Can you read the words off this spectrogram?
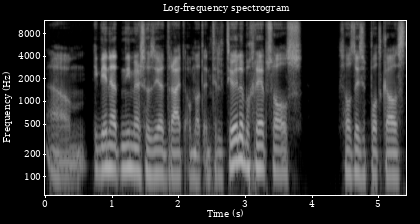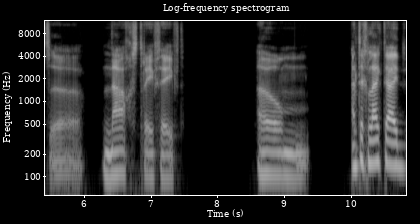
Um, ik denk dat het niet meer zozeer draait om dat intellectuele begrip zoals, zoals deze podcast uh, nagestreefd heeft. Um, en tegelijkertijd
